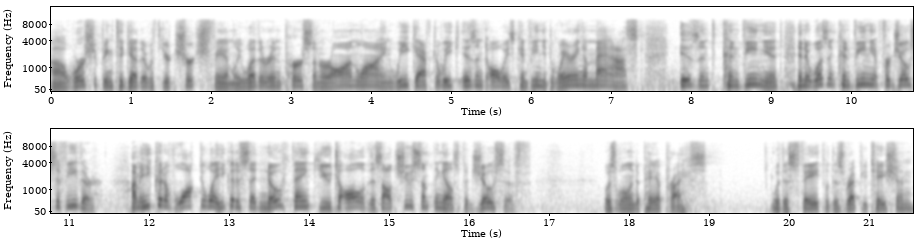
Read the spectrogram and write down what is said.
Uh, worshiping together with your church family, whether in person or online, week after week, isn't always convenient. Wearing a mask isn't convenient, and it wasn't convenient for Joseph either. I mean, he could have walked away. He could have said, No, thank you to all of this. I'll choose something else. But Joseph was willing to pay a price with his faith, with his reputation,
